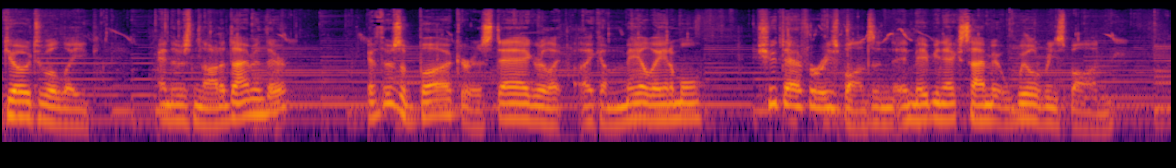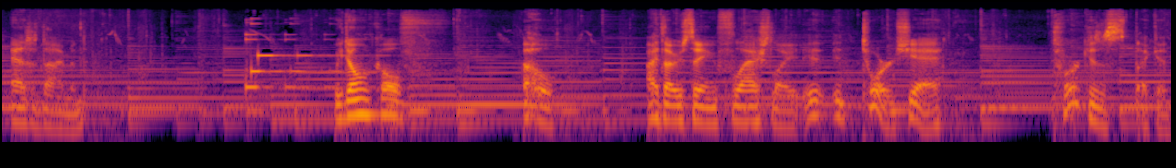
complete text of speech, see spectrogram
go to a lake and there's not a diamond there. If there's a buck or a stag or like like a male animal, shoot that for respawns, and, and maybe next time it will respawn as a diamond. We don't call Oh, I thought you were saying flashlight. It, it torch, yeah. Torque is like a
